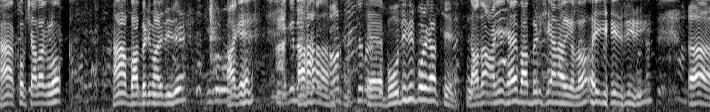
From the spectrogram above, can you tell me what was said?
হ্যাঁ খুব চালাক লোক। হ্যাঁ বাপ বেটি মারি দিয়েছে। আগে? হ্যাঁ, বৌদি ফির পরে খাচ্ছে। দাদা আগে খায় বাপ বেটি শিয়ানা হয়ে গেল। এই যে দিদি। হ্যাঁ।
